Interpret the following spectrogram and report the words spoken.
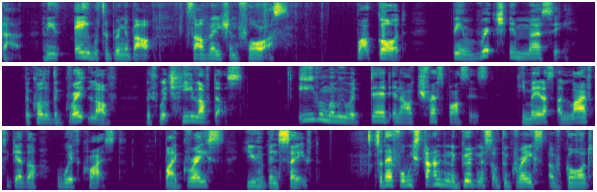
that. And He's able to bring about salvation for us. But God, being rich in mercy, because of the great love with which He loved us, even when we were dead in our trespasses, he made us alive together with Christ. By grace, you have been saved. So, therefore, we stand in the goodness of the grace of God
